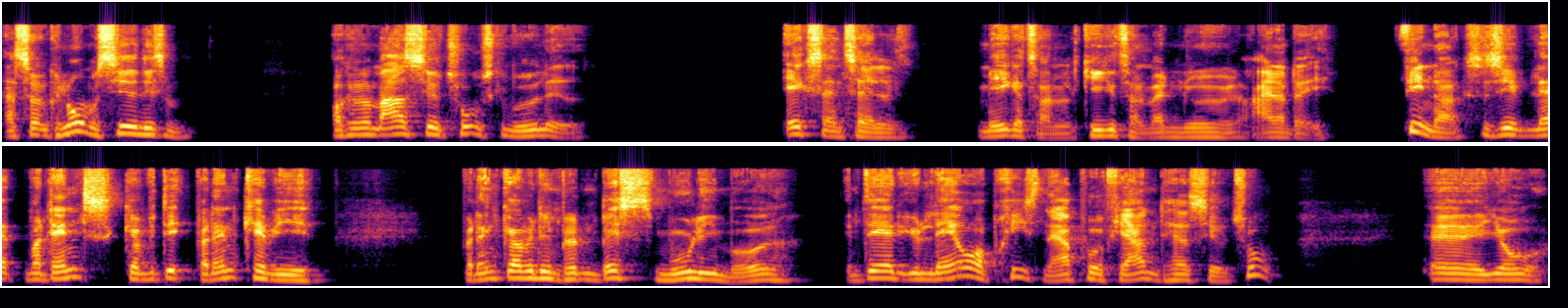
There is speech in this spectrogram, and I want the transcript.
altså økonomer siger ligesom, okay, hvor meget CO2 skal vi udlede? X antal megaton eller gigaton, hvad det nu regner der i. Fint nok, så siger vi, hvordan, skal vi det, hvordan, kan vi, hvordan gør vi det på den bedst mulige måde? Jamen det er, at jo lavere prisen er på at fjerne det her CO2, øh, jo,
